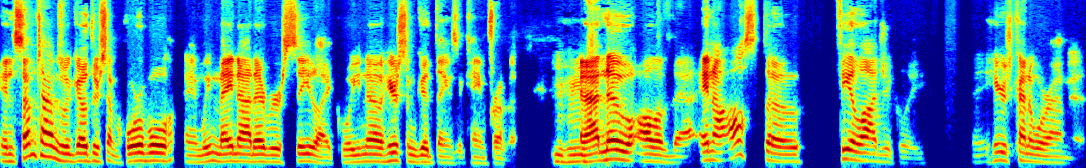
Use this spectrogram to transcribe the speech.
and sometimes we go through something horrible and we may not ever see like well you know here's some good things that came from it Mhm. and i know all of that and i also theologically here's kind of where i'm at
